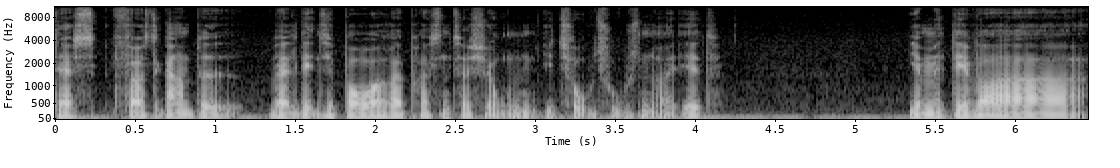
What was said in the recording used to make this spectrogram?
da jeg første gang blev valgt ind til borgerrepræsentationen i 2001, jamen det var,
